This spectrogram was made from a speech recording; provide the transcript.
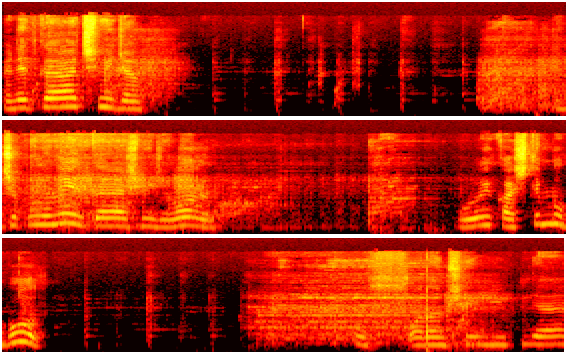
Ben Edgar açmayacağım. Gıcıklığına Edgar açmayacağım oğlum. Oy kaçtın mı bul. Adam şey yüklü ha.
